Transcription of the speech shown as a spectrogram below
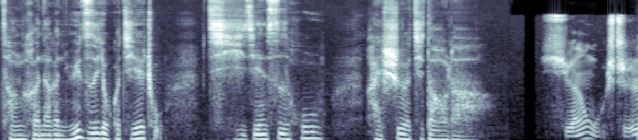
曾和那个女子有过接触。”期间似乎还涉及到了玄武石。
